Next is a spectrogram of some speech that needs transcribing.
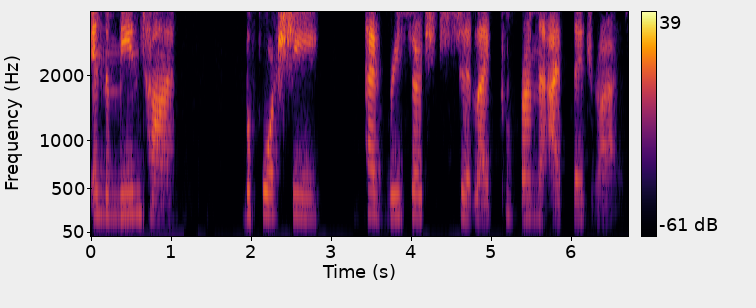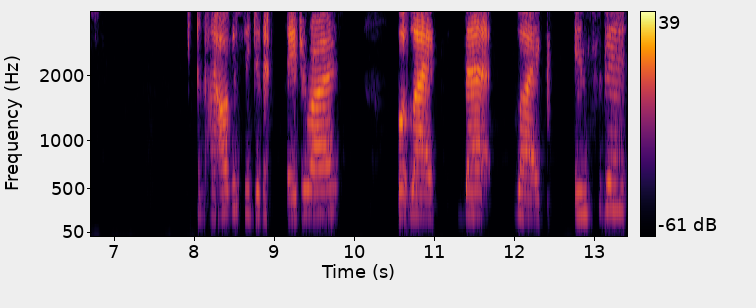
in the meantime before she had researched to like confirm that I plagiarized. And I obviously didn't plagiarize, but like that like incident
